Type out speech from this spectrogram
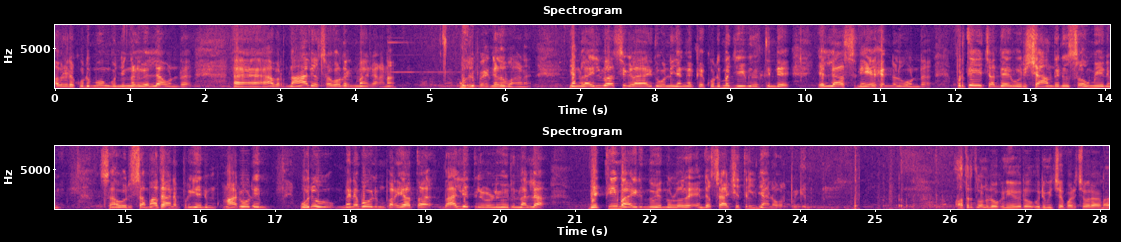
അവരുടെ കുടുംബവും കുഞ്ഞുങ്ങളും എല്ലാം ഉണ്ട്. അവർ നാല് സഹോദരന്മാരാണ്. ഒരു പെങ്ങളുമാണ്. ഞങ്ങൾ അയൽവാസികളായതുകൊണ്ട് ഞങ്ങൾക്ക് കുടുംബജീവിതത്തിന്റെ എല്ലാ സ്നേഹങ്ങളും ഉണ്ട്. പ്രത്യേകിച്ച് അദ്ദേഹം ഒരു ശാന്തനും സൗമ്യനും ഒരു സമാധാനപ്രിയനും ആരോടും ഒരു മെന പോലും പറയാത്ത ബാല്യത്തിലുള്ള ഒരു നല്ല വ്യക്തിയുമായിരുന്നു എന്നുള്ളത് എന്റെ സാക്ഷ്യത്തിൽ ഞാൻ ഓർപ്പിക്കുന്നു. അത്തരത്തിലുള്ള രോഹിണി ഇവർ ഒരുമിച്ച് പഠിച്ചവരാണ്.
